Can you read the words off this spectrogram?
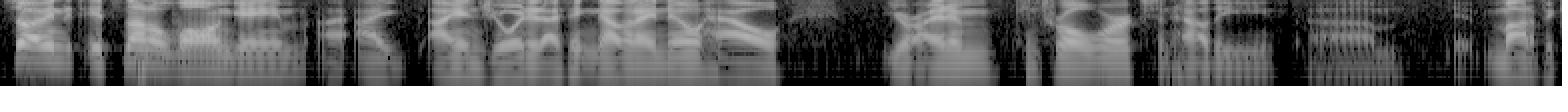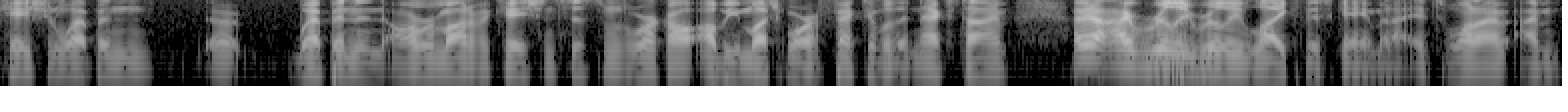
So, I mean, it, it's not a long game. I, I, I, enjoyed it. I think now that I know how your item control works and how the um, modification weapon uh, weapon and armor modification systems work, I'll, I'll, be much more effective with it next time. I mean, I really, mm-hmm. really like this game, and I, it's one I, am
